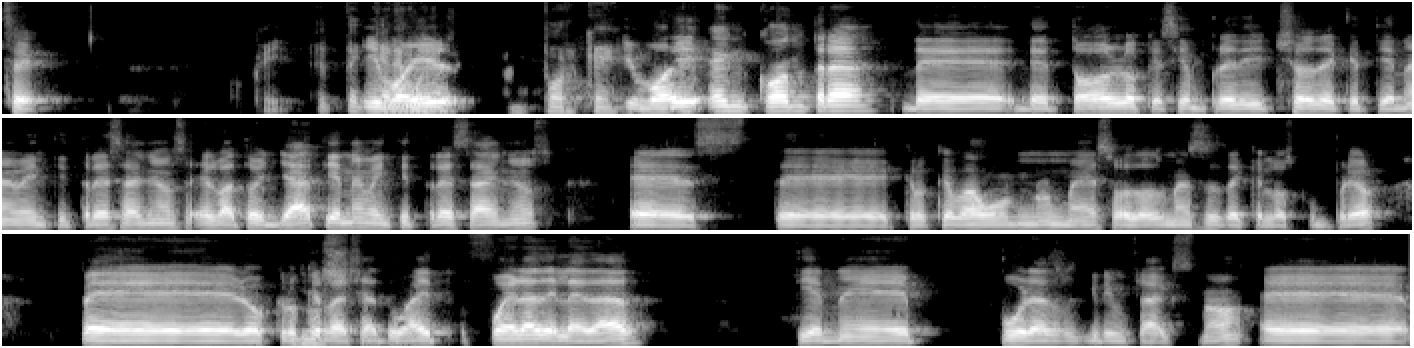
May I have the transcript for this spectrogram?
Sí. Okay. y voy, ¿Por qué? Y voy en contra de, de, todo lo que siempre he dicho de que tiene 23 años. El vato ya tiene 23 años. Este, creo que va un, mes o dos meses de que los cumplió. Pero creo que Rashad White, fuera de la edad, tiene puras green flags, ¿no? Eh,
